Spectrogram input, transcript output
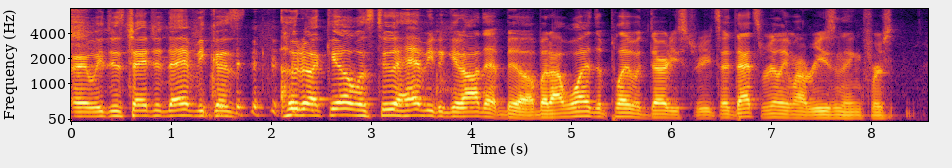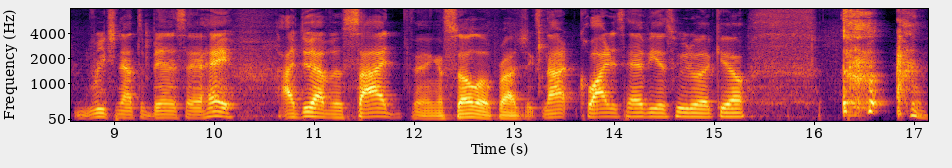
Hey, we just changed the name because Who Do I Kill was too heavy to get on that bill. But I wanted to play with Dirty Streets, and that's really my reasoning for reaching out to Ben and saying, "Hey, I do have a side thing, a solo project. It's not quite as heavy as Who Do I Kill."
